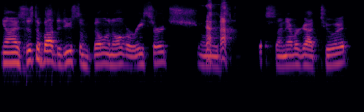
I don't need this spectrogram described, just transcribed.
know, I was just about to do some Villanova research. I never got to it.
